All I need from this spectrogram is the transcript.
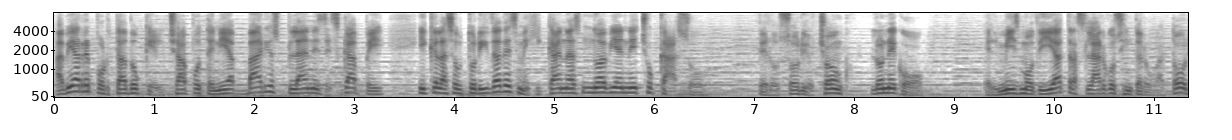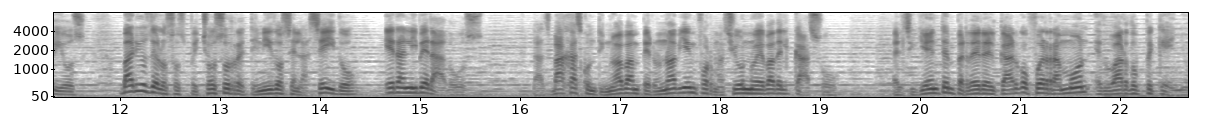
había reportado que el Chapo tenía varios planes de escape y que las autoridades mexicanas no habían hecho caso. Pero Osorio Chong lo negó. El mismo día, tras largos interrogatorios, varios de los sospechosos retenidos en la Ceido eran liberados. Las bajas continuaban, pero no había información nueva del caso. El siguiente en perder el cargo fue Ramón Eduardo Pequeño,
